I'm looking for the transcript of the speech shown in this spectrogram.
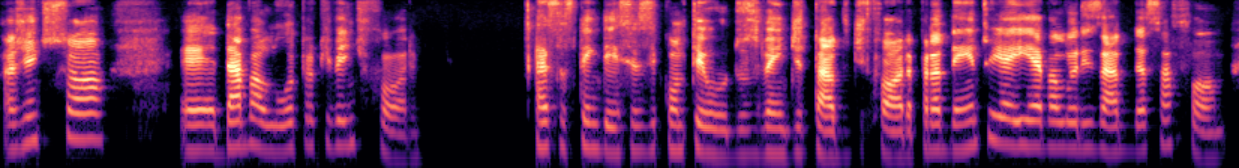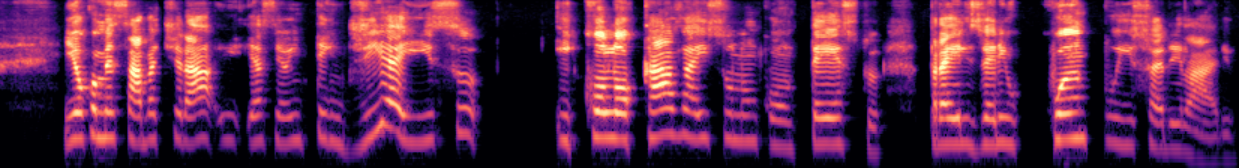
A gente só é, dá valor para o que vem de fora. Essas tendências e conteúdos vêm ditado de fora para dentro e aí é valorizado dessa forma. E eu começava a tirar, e assim, eu entendia isso e colocava isso num contexto para eles verem o quanto isso era hilário.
